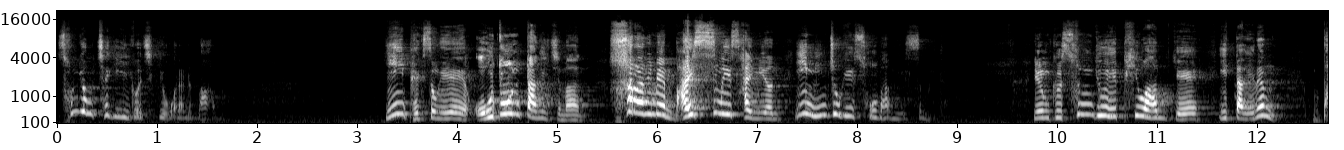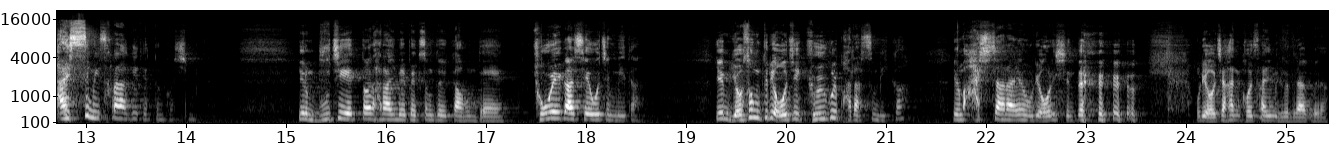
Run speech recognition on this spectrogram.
성경책이 읽어지기 원하는 마음. 이 백성의 어두운 땅이지만 하나님의 말씀이 살면 이 민족의 소망이 있습니다. 여러분 그 순교의 피와 함께 이 땅에는 말씀이 살아나게 됐던 것입니다. 여러분 무지했던 하나님의 백성들 가운데 교회가 세워집니다. 여러분 여성들이 어제 교육을 받았습니까? 여러분 아시잖아요 우리 어르신들 우리 어제 한 권사님이 그러더라고요.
